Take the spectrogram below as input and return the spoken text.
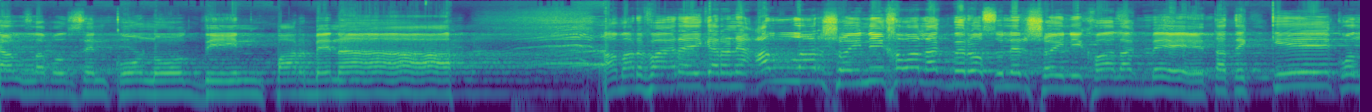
আল্লাহ বলছেন, কোনো দিন পারবে না। আমার ভাইরা, এই কারণে আল্লাহর সৈনিক হওয়া লাগবে, রসুলের সৈনিক হওয়া লাগবে। তাতে কে কোন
